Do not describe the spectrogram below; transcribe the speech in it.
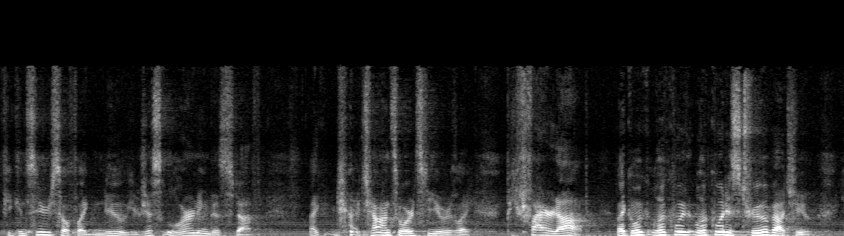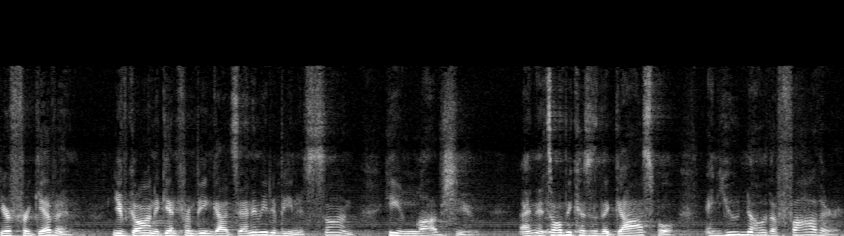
If you consider yourself like new, you're just learning this stuff. Like John's words to you is like, be fired up. Like, look, look, what, look what is true about you. You're forgiven. You've gone again from being God's enemy to being his son. He loves you. And it's all because of the gospel. And you know the Father.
